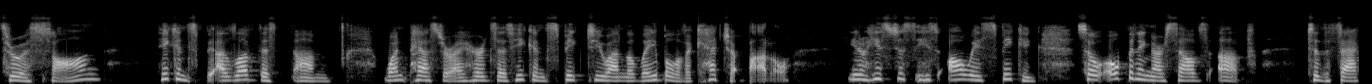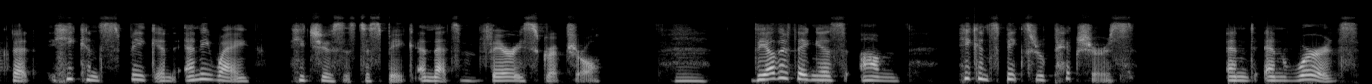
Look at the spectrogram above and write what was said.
through a song. He can. Sp- I love this. Um, one pastor I heard says he can speak to you on the label of a ketchup bottle. You know, he's just he's always speaking. So opening ourselves up to the fact that he can speak in any way he chooses to speak, and that's very scriptural. Mm. The other thing is um, he can speak through pictures and and words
